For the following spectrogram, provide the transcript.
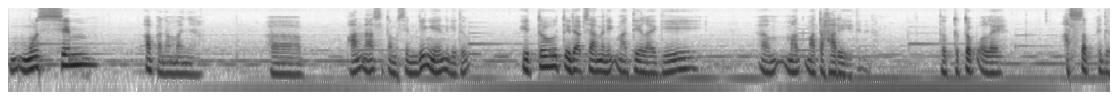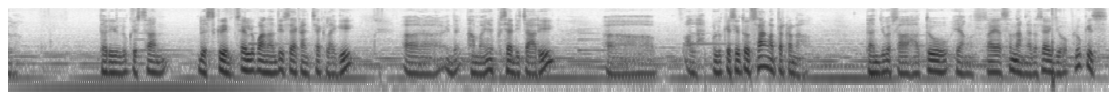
musim apa namanya uh, panas atau musim dingin gitu itu tidak bisa menikmati lagi um, matahari gitu, tertutup oleh asap itu dari lukisan The Scream. Saya lupa nanti saya akan cek lagi uh, namanya bisa dicari. Uh, Allah pelukis itu sangat terkenal dan juga salah satu yang saya senang karena saya juga pelukis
